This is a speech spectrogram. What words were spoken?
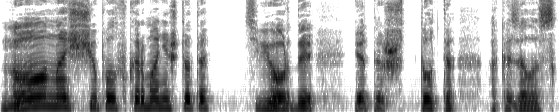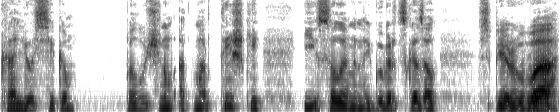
но нащупал в кармане что-то твердое. Это что-то оказалось колесиком, полученным от мартышки, и соломенный Губерт сказал, Сперва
